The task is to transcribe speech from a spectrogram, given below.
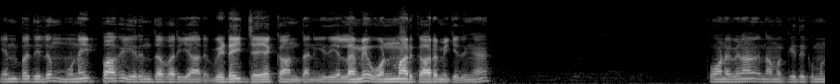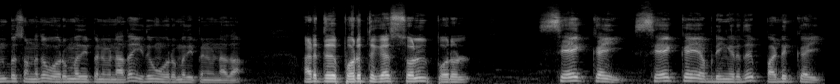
என்பதிலும் முனைப்பாக இருந்தவர் யார்? விடை ஜெயகாந்தன். இது எல்லாமே ஒன் மார்க் ஆரம்பிக்குதுங்க. போன வினா நமக்கு இதுக்கு முன்பு சொன்னதும் ஒரு மதிப்பெண் வினா தான் இதுவும் ஒரு மதிப்பெண் வினா தான் அடுத்தது பொறுத்துக சொல் பொருள். சேக்கை சேக்கை அப்படிங்கிறது படுக்கை.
